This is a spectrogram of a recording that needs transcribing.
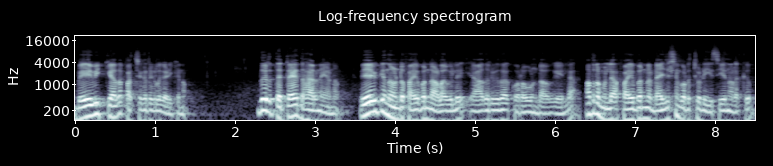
വേവിക്കാതെ പച്ചക്കറികൾ കഴിക്കണം. ഇതൊരു തെറ്റായ ധാരണയാണ്. വേവിക്കുന്നതുകൊണ്ട് ഫൈബറിന്റെ അളവിൽ യാതൊരുവിധ കുറവുണ്ടാവുകയില്ല. മാത്രമല്ല ഫൈബറിന്റെ ഡൈജഷൻ കുറച്ചുകൂടി ഈസിയായി നടക്കും.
